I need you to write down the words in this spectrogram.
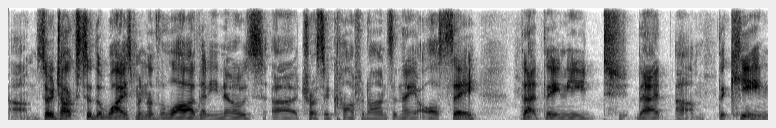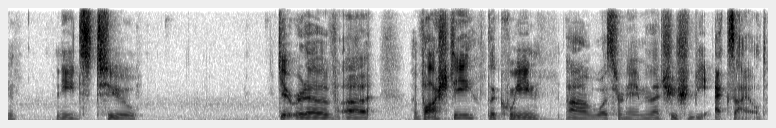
Um, so he talks to the wise men of the law that he knows, uh, trusted confidants, and they all say that they need to, that um, the king needs to get rid of uh, Vashti, the queen uh, was her name, and that she should be exiled,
